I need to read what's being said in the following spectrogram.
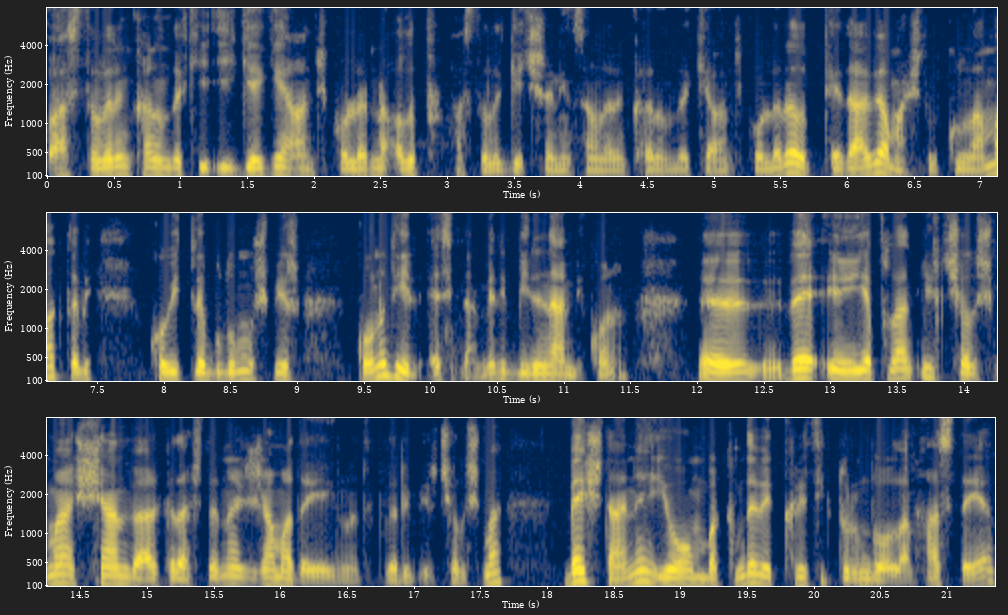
hastaların kanındaki IgG antikorlarını alıp hastalığı geçiren insanların kanındaki antikorları alıp tedavi amaçlı kullanmak tabii Covid ile bulunmuş bir konu değil. Eskiden beri bilinen bir konu. E, ve e, yapılan ilk çalışma Shen ve arkadaşlarına JAMA'da yayınladıkları bir çalışma. Beş tane yoğun bakımda ve kritik durumda olan hastaya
